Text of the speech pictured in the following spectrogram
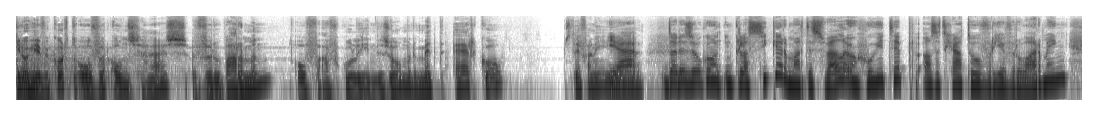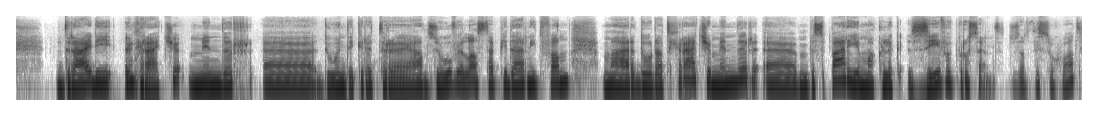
Misschien nog even kort over ons huis verwarmen of afkoelen in de zomer met airco. Stefanie? Ja, eh, dat is ook een, klassieker, maar het is wel een goede tip als het gaat over je verwarming. Draai die een graadje minder. eh, doe een dikkere trui aan. Zoveel last heb je daar niet van. Maar door dat graadje minder eh, bespaar je makkelijk 7%. Dus dat is toch wat.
